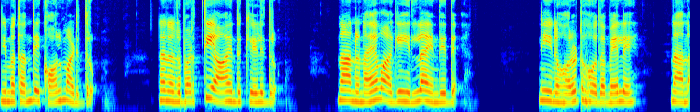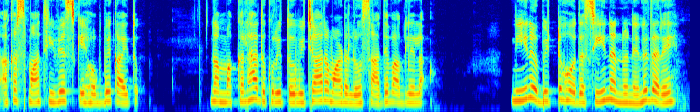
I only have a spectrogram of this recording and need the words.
ನಿಮ್ಮ ತಂದೆ ಕಾಲ್ ಮಾಡಿದ್ರು. ನನ್ನನ್ನು ಬರ್ತೀಯಾ ಎಂದು ಕೇಳಿದರು. ನಾನು ನಯವಾಗಿ ಇಲ್ಲ ಎಂದಿದ್ದೆ. ನೀನು ಹೊರಟು ಹೋದ ಮೇಲೆ ನಾನು ಅಕಸ್ಮಾತ್ ಯು ಎಸ್ಗೆ ಹೋಗಬೇಕಾಯಿತು. ನಮ್ಮ ಕಲಹದ ಕುರಿತು ವಿಚಾರ ಮಾಡಲು ಸಾಧ್ಯವಾಗಲಿಲ್ಲ. ನೀನು ಬಿಟ್ಟು ಹೋದ ಸೀನನ್ನು ನೆನೆದರೆ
